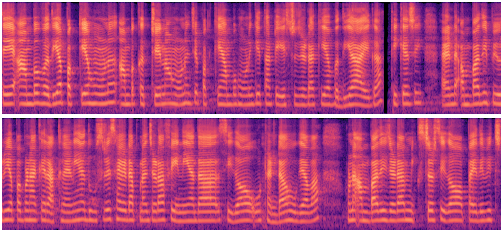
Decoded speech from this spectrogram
ਤੇ ਅੰਬ ਵਧੀਆ ਪੱਕੇ ਹੋਣ, ਅੰਬ ਕੱਚੇ ਨਾ ਹੋਣ। ਜੇ ਪੱਕੇ ਅੰਬ ਹੋਣਗੇ ਤਾਂ ਟੇਸਟ ਜਿਹੜਾ ਕੀ ਆ, ਵਧੀਆ ਆਏਗਾ। ਠੀਕ ਹੈ ਜੀ? ਐਂਡ ਅੰਬਾਂ ਦੀ ਪਿਊਰੀ ਆਪਾਂ ਬਣਾ ਕੇ ਰੱਖ ਲੈਣੀ ਆ। ਦੂਸਰੇ ਸਾਈਡ ਆਪਣਾ ਜਿਹੜਾ ਫੇਨੀਆਂ ਦਾ ਸੀਗਾ, ਉਹ ਠੰਡਾ ਹੋ ਗਿਆ ਵਾ। ਹੁਣ ਅੰਬਾਂ ਦੀ ਜਿਹੜਾ ਮਿਕਸਚਰ ਸੀਗਾ, ਉਹ ਆਪਾਂ ਇਹਦੇ ਵਿੱਚ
